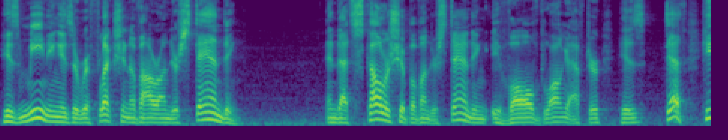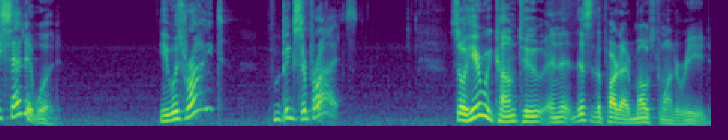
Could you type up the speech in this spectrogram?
his meaning is a reflection of our understanding. And that scholarship of understanding evolved long after his death. He said it would. He was right. Big surprise. So here we come to, and this is the part I most want to read.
